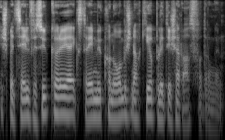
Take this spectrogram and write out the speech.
speziell für Südkorea extrem ökonomische und auch geopolitische Herausforderungen.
